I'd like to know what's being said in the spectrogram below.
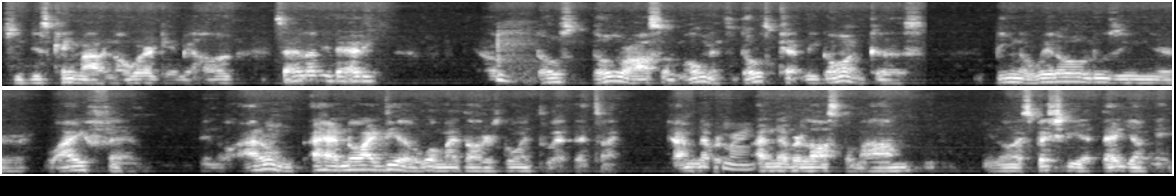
she just came out of nowhere gave me a hug said i love you daddy. You know, those those were awesome moments. Those kept me going because being a widow losing your wife and you know i don't i had no idea what my daughter's going through at that time. I've never right. i never lost a mom you know especially at that young age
